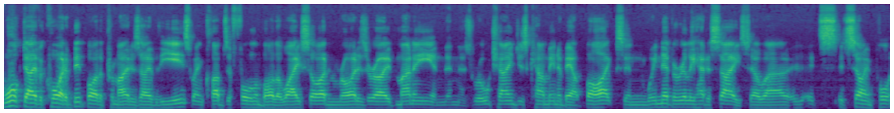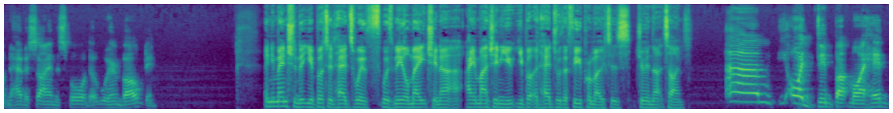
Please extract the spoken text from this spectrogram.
walked over quite a bit by the promoters over the years when clubs have fallen by the wayside and riders are owed money and then there's rule changes come in about bikes and we never really had a say so uh, it's it's so important to have a say in the sport that we're involved in and you mentioned that you butted heads with, with Neil Machin. I, I imagine you, you butted heads with a few promoters during that time. Um, I did butt my head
